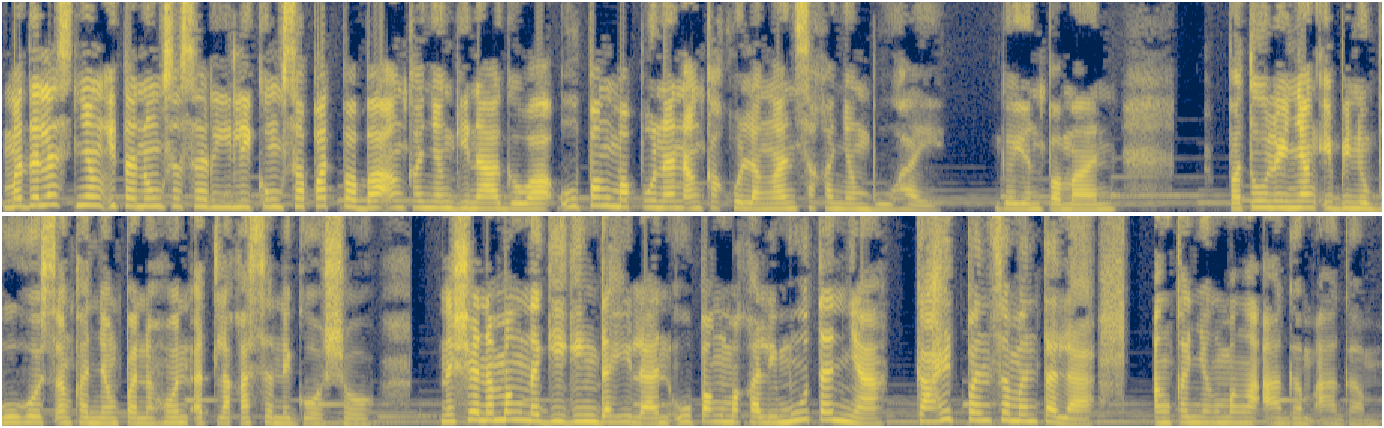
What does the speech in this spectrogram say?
Madalas niyang itanong sa sarili kung sapat pa ba ang kanyang ginagawa upang mapunan ang kakulangan sa kanyang buhay. Gayunpaman, patuloy niyang ibinubuhos ang kanyang panahon at lakas sa negosyo, na siya namang nagiging dahilan upang makalimutan niya kahit pansamantala ang kanyang mga agam-agam.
